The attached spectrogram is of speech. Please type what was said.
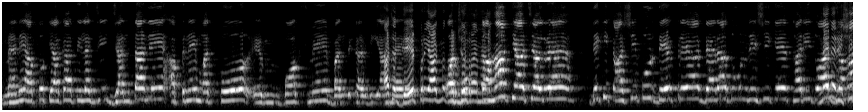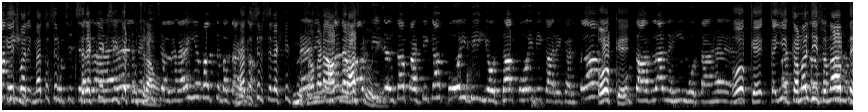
मैंने आपको क्या कहा तिलक जी? जनता ने अपने मत को बॉक्स में बंद कर दिया अच्छा है। देव प्रयाग में और कुछ चल रहा है कहाँ क्या चल रहा है? देखिए काशीपुर देवप्रयाग देहरादून ऋषिकेश हरिद्वार ऋषिकेश वाली मैं तो सिर्फ़ सिलेक्टेड सीटें पूछ रहा हूँ। चल रहा है ये वक्त बताएगा। मैं तो सिर्फ़ सिलेक्टेड पूछ रहा हूँ मैडम आप नाराज़ क्यों हो भारतीय जनता पार्टी का कोई भी योद्धा कोई भी कार्यकर्ता ओके। उतावला नहीं होता है। ओके ये कमल जी सुना आपने?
